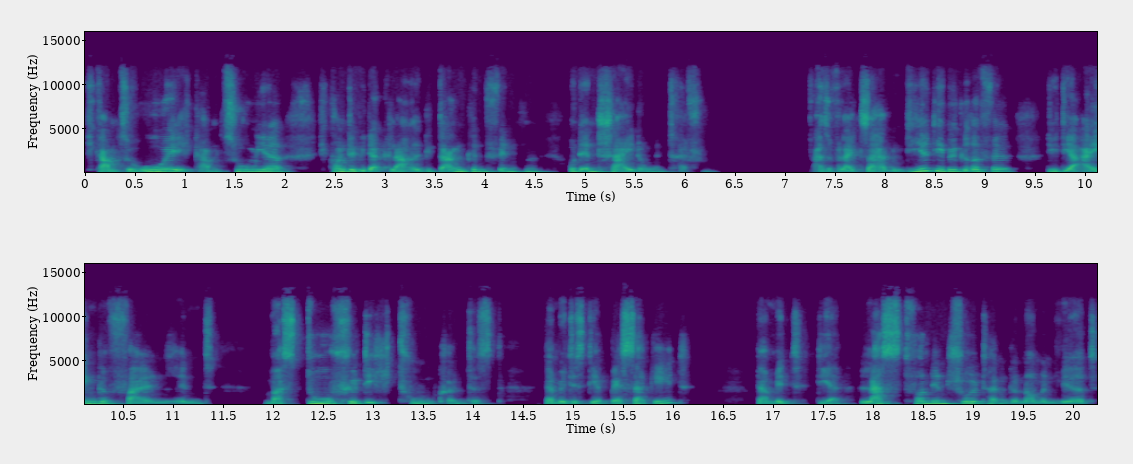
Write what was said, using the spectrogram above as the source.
Ich kam zur Ruhe, ich kam zu mir, ich konnte wieder klare Gedanken finden und Entscheidungen treffen. Also vielleicht sagen dir die Begriffe, die dir eingefallen sind, was du für dich tun könntest, damit es dir besser geht, damit dir Last von den Schultern genommen wird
